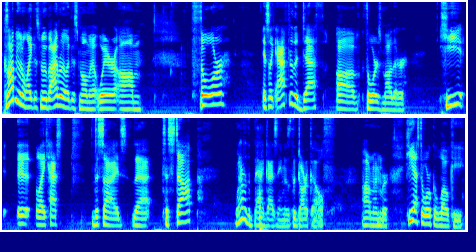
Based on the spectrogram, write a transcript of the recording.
because a lot of people don't like this movie, but I really like this moment where um, Thor, it's like after the death of Thor's mother, he it, like has decides that to stop whatever the bad guy's name is, the Dark Elf. I don't remember. He has to work with Loki.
